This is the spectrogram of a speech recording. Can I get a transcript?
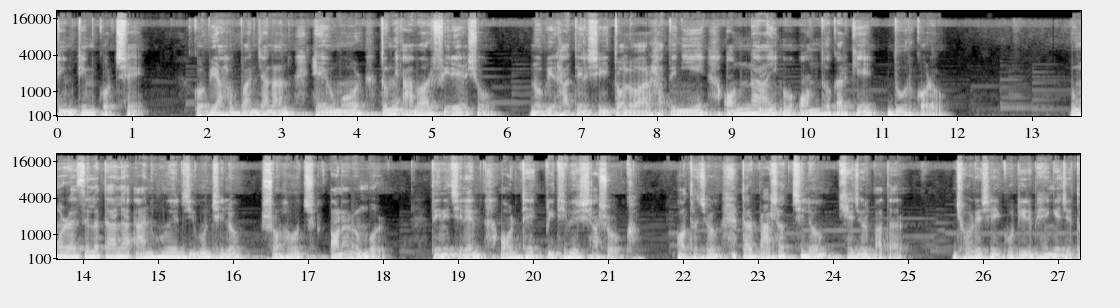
টিম টিম করছে। কবি আহ্বান জানান, হে উমর, তুমি আবার ফিরে এসো। নবীর হাতের সেই তলোয়ার হাতে নিয়ে অন্যায় ও অন্ধকারকে দূর করো। উমর রাজিয়াল্লাহ তালা আনহুয়ের জীবন ছিল সহজ, অনাড়ম্বর। তিনি ছিলেন অর্ধেক পৃথিবীর শাসক, অথচ তার প্রাসাদ ছিল খেজুর পাতার। ঝড়ে সেই কুটির ভেঙে যেত,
